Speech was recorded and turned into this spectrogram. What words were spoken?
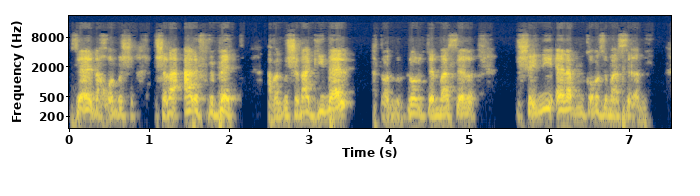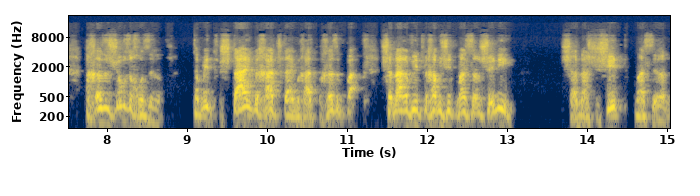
זה נכון בש, בשנה א' וב', אבל בשנה ג' אתה לא נותן מעשר שני, אלא במקום הזה מעשר עני. אחרי זה שוב זה חוזר, תמיד שתיים, אחד, שתיים, אחד, אחרי זה שנה רביעית וחמישית מעשר שני, שנה שישית, מעשר עני.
